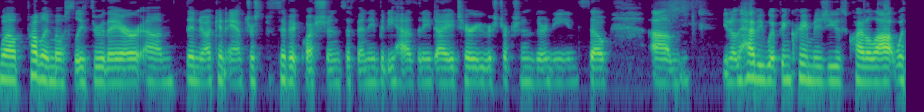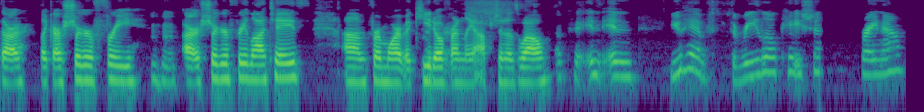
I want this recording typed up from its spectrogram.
well, probably mostly through there. Um, then I can answer specific questions if anybody has any dietary restrictions or needs. So, um, you know, the heavy whipping cream is used quite a lot with our like our sugar free Mhm. our sugar free lattes um, for more of a keto friendly option as well. Okay, and and you have three locations right now.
